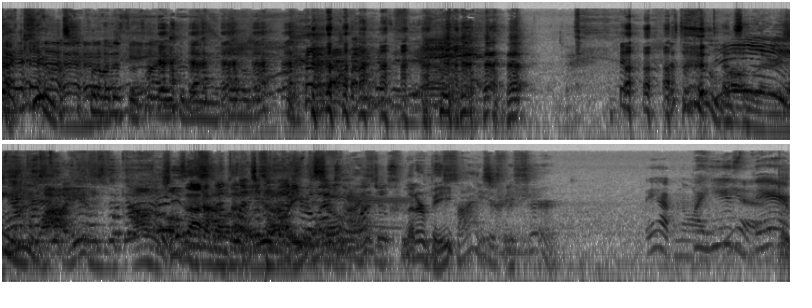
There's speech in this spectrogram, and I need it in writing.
That cute? Put on this attire. That's the dude. That's hilarious. Wow, he's, he's she's out of that. Let her be. Science for sure. They have no idea. He's there,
